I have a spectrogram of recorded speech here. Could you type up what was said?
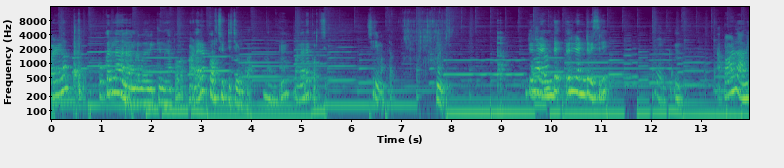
വെള്ളം കുക്കറിലാണല്ലോ നമ്മൾ വേവിക്കുന്നത്. അപ്പോൾ വളരെ കുറച്ച് ഇട്ടിച്ചു കൊടുക്കുക. വളരെ കുറച്ച്. ശരി മൊത്തം മതി. ഒരു രണ്ട് ഒരു രണ്ട് വിസിൽ അപ്പാട് ആവി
